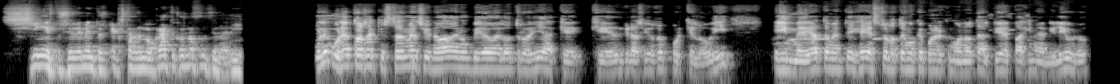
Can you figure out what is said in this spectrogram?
sin estos elementos extrademocráticos, no funcionaría. Una, cosa que usted mencionaba en un video del otro día, que, que es gracioso porque lo vi, e inmediatamente dije, esto lo tengo que poner como nota al pie de página de mi libro,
